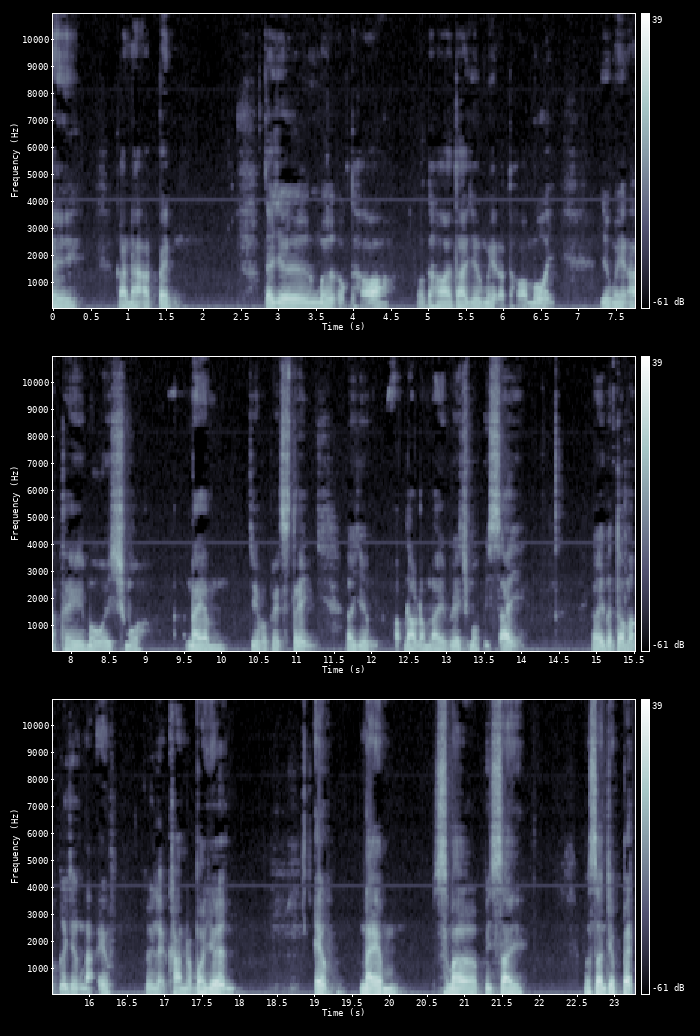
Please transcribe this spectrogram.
ទេកាលណាអត់ពេត តែយើងមើលឧទាហរណ៍ឧទាហរណ៍ថាយើងមានឧទាហរណ៍មួយ យើងមានអត្ថេមួយឈ្មោះ name ជាប្រភេទ string ហើយយើងផ្ដល់តម្លៃវាឈ្មោះពិសីហើយបន្ទាប់មកគឺយើងដាក់ if គឺលក្ខខណ្ឌរបស់យើង if name ស្មើពិសីបើសិនជាពេត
